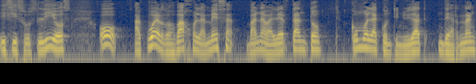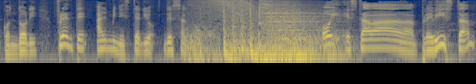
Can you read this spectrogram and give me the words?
y si sus líos o acuerdos bajo la mesa van a valer tanto como la continuidad de Hernán Condori frente al Ministerio de Salud. Hoy estaba prevista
